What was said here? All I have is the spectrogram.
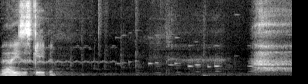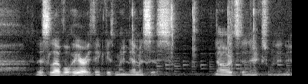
Yeah, he's escaping. This level here, I think, is my nemesis. No, it's the next one, isn't it?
